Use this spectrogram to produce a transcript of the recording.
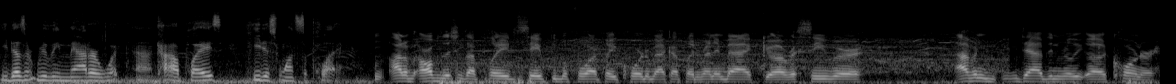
He doesn't really matter what uh, Kyle plays. He just wants to play. Out of all positions, I played safety before. I played quarterback. I played running back, uh, receiver. I haven't dabbed in really uh, corner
